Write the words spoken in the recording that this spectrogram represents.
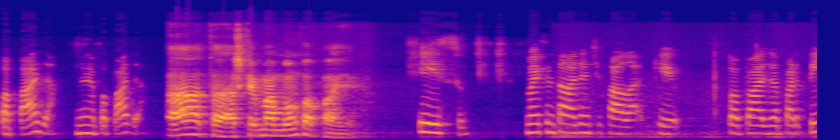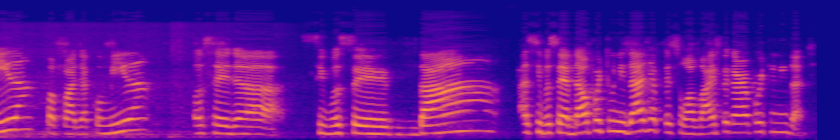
Papaya? Não é papaya? Ah, tá. Acho que é mamão papaya. Isso. Mas então a gente fala que papaya partida, papaya comida, ou seja, se você dá, se você dá a oportunidade, a pessoa vai pegar a oportunidade.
